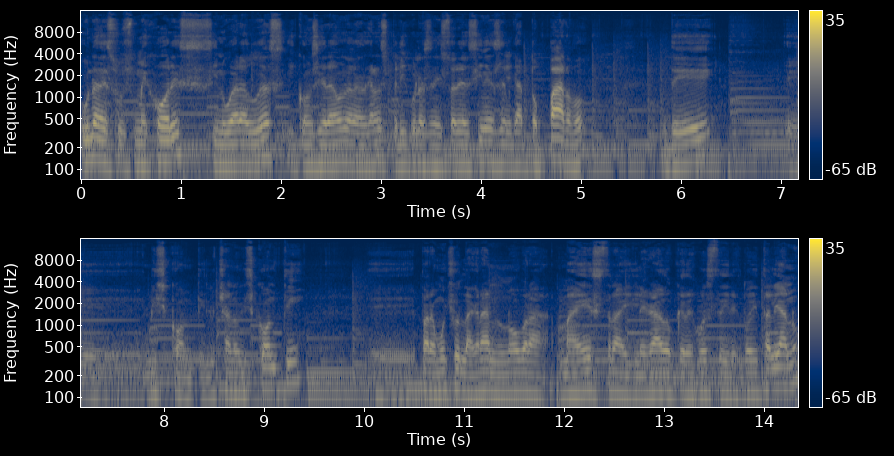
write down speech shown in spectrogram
una de sus mejores, sin lugar a dudas, y considerada una de las grandes películas en la historia del cine, es El Gato Pardo de eh, Visconti, Luciano Visconti. Eh, para muchos la gran obra maestra y legado que dejó este director italiano.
